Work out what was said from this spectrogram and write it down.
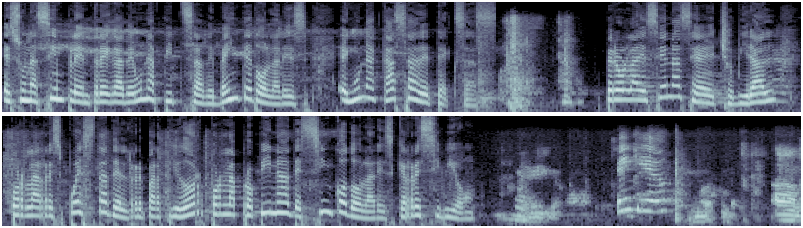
Es una simple entrega de una pizza de 20 dólares en una casa de Texas. Pero la escena se ha hecho viral por la respuesta del repartidor por la propina de 5 dólares que recibió. Thank you. Um,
